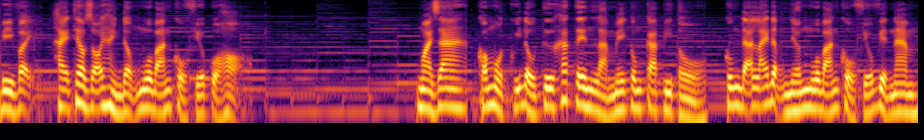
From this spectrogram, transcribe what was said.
vì vậy, hãy theo dõi hành động mua bán cổ phiếu của họ. Ngoài ra, có một quỹ đầu tư khác tên là Mekong Capital, cũng đã lãi đậm nhóm mua bán cổ phiếu Việt Nam.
